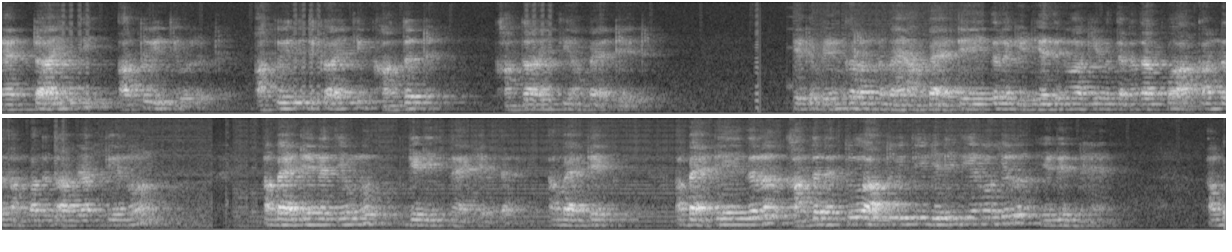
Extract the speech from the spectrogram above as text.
නැට්ට ආයිති අතුයිති වලට අතුයිති ටික ආයිති කඳට කඳ ආයිති අඹ ඇටේට. ඒක වෙන් කරන්න බෑ. අප ඇටේ ඉඳලා ගෙඩි හැදෙනවා කියන තැන දක්වා අඛණ්ඩ සම්බන්ධතාවයක් තියෙනවා. අප ඇටේ නැති වුණොත් ගෙඩිත් නැහැ කියන තැන. අප ඇටේ අප ඇටේ ඉඳලා කඳ නැතුව අතු ඉති ගෙඩි තියනවා කියලා යෙදෙන්නේ නැහැ අප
